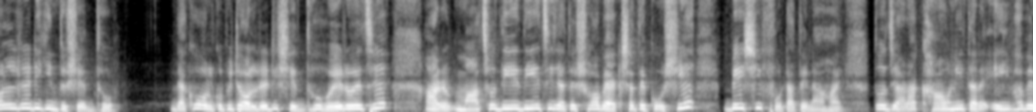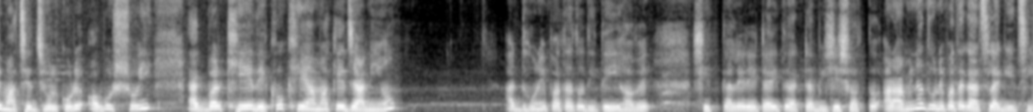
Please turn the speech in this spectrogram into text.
অলরেডি কিন্তু সেদ্ধ। দেখো, ওলকপিটা অলরেডি সেদ্ধ হয়ে রয়েছে আর মাছও দিয়ে দিয়েছি যাতে সব একসাথে কষিয়ে বেশি ফোটাতে না হয়। তো যারা খাওনি তারা এইভাবে মাছের ঝোল করে অবশ্যই একবার খেয়ে দেখো, খেয়ে আমাকে জানিও। আর ধনে পাতা তো দিতেই হবে। শীতকালের এটাই তো একটা বিশেষত্ব। আর আমি না ধনে পাতা গাছ লাগিয়েছি।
